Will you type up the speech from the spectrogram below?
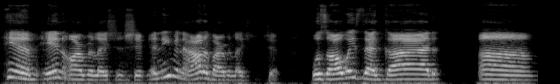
him in our relationship, and even out of our relationship, was always that God um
